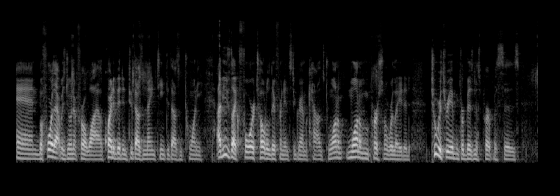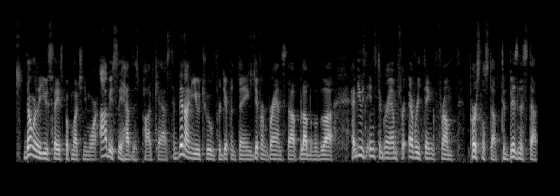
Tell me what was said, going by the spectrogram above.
And before that, was doing it for a while, quite a bit in 2019, 2020. I've used like four total different Instagram accounts, To one of, one of them personal related, two or three of them for business purposes. Don't really use Facebook much anymore. Obviously, have this podcast, have been on YouTube for different things, different brand stuff, blah, blah, blah, blah. Have used Instagram for everything from personal stuff to business stuff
